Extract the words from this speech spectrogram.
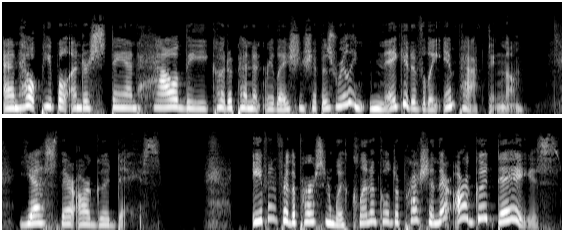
and help people understand how the codependent relationship is really negatively impacting them. Yes, there are good days. Even for the person with clinical depression, there are good days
